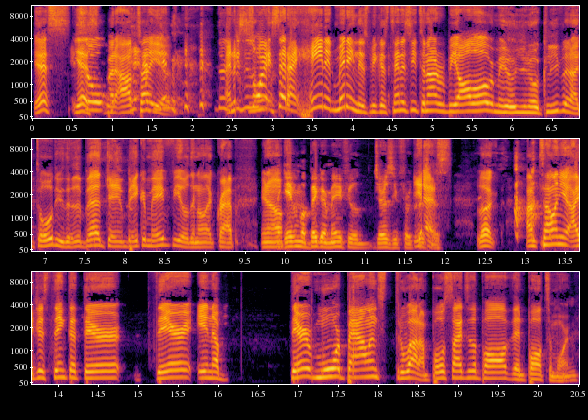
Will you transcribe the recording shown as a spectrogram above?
Yes, yes. So, but I'll tell the you. end- And this is why I said I hate admitting this because Tennessee tonight would be all over me. Oh, you know, Cleveland, I told you they're the best, Jay Baker Mayfield and all that crap. You know, I gave him a bigger Mayfield jersey for Christmas. Yes. Look, I'm telling you, I just think that they're they're in a they're more balanced throughout on both sides of the ball than Baltimore. Mhm.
